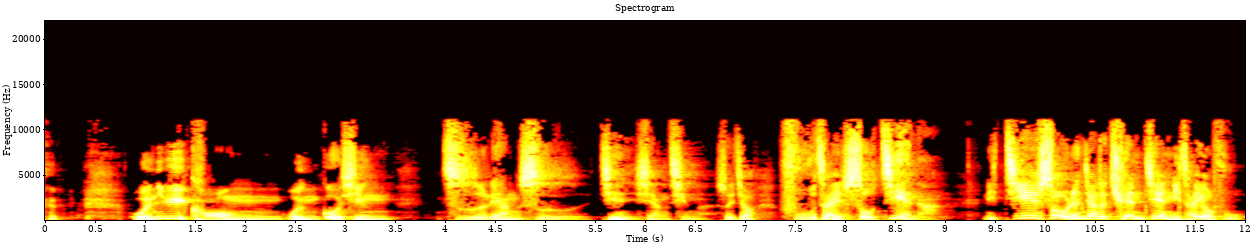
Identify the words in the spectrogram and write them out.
闻欲恐，闻过心，质量是见相亲啊，所以叫福在受见啊。你接受人家的劝谏，你才有福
